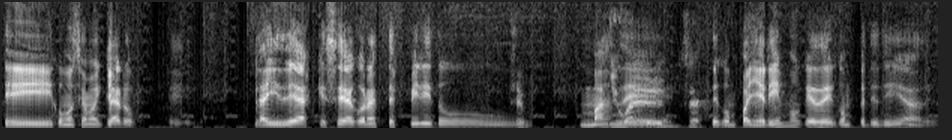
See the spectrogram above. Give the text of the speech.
y cómo se llama, Y claro, eh, la idea es que sea con este espíritu Sí. más de, de compañerismo que de competitividad. digo.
